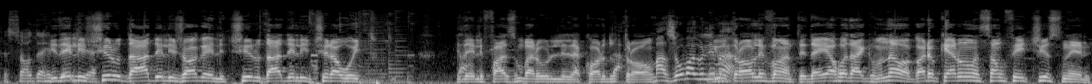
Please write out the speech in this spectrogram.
Pessoal do E daí ele RPG. tira o dado, ele joga, ele tira o dado ele tira 8. E daí ele faz um barulho, ele acorda o troll. Mas, ô, Mago E o troll levanta. E daí a Rodag, não, agora eu quero lançar um feitiço nele.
